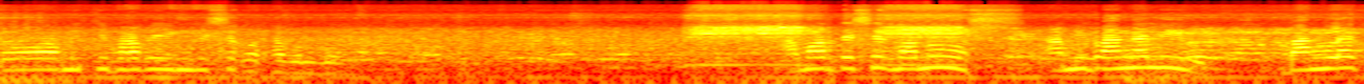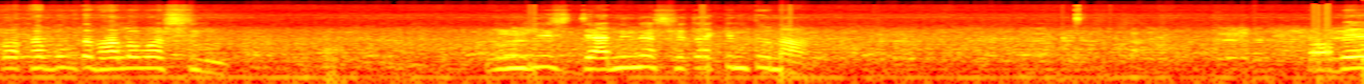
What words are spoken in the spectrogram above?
তো আমি কীভাবে ইংলিশে কথা বলব? আমার দেশের মানুষ, আমি বাঙালি, বাংলায় কথা বলতে ভালোবাসি। ইংলিশ জানি না, সেটা কিন্তু না। তবে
